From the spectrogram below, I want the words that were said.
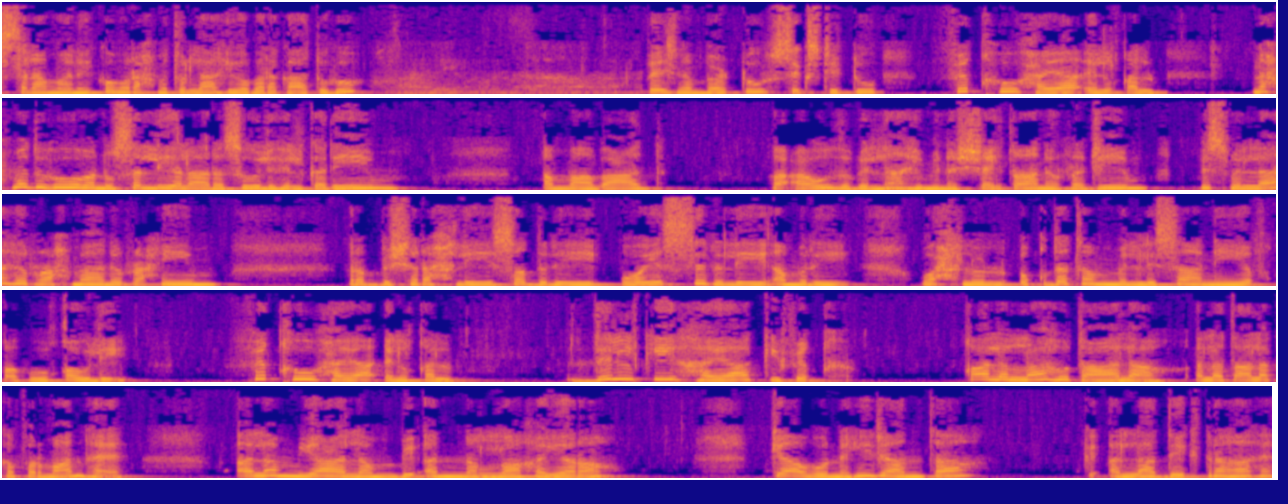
السلام علیکم و رحمۃ اللہ وبرکاتہ۔ Page number two sixty two فک حیا القلب۔ نحمد و نسلی اللہ رسول کریم اماب فعز بلّہ من الشيطان الرجیم۔ بسم اللہ الرحمٰن الرحیم۔ ربش رحلی صدری ویسر علی عمری وحل العقدم السانی یفق قولی۔ فک حیا القلب۔ دل کی حیا کی فکر قال اللہ تعالی اللہ تعالی کا فرمان ہے علم یا علم ان اللہ یرا کیا وہ نہیں جانتا کہ اللہ دیکھ رہا ہے؟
